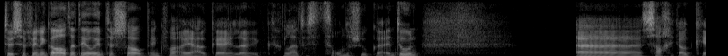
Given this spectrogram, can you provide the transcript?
tussen vind ik altijd heel interessant. Denk van, oh ja, oké, leuk. Laten we eens onderzoeken. En toen eh, zag ik, oké,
